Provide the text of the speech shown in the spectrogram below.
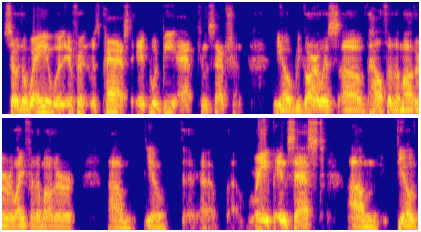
So the way it would, if it was passed, it would be at conception. You know, regardless of health of the mother, life of the mother, um, you know, uh, rape, incest, um, you know,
